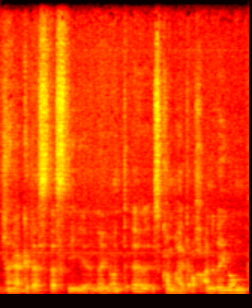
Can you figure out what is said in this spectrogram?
Ich merke, dass, dass die, ne, und äh, es kommen halt auch Anregungen,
